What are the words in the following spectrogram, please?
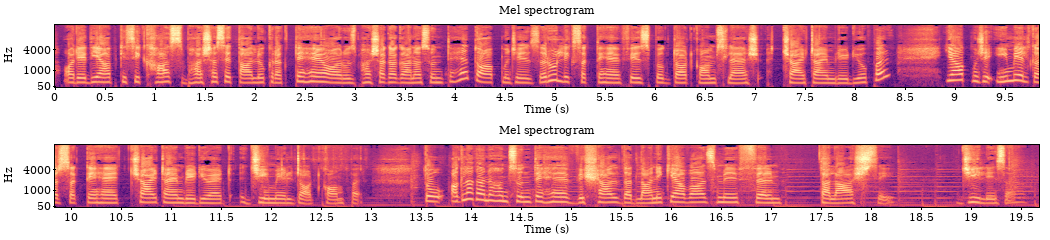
और यदि आप किसी खास भाषा से ताल्लुक़ रखते हैं और उस भाषा का गाना सुनते हैं तो आप मुझे ज़रूर लिख सकते हैं Facebook dot com slash chai time radio पर, या आप मुझे ईमेल कर सकते हैं chai time radio at Gmail dot com पर। तो अगला गाना हम सुनते हैं विशाल ददलानी की आवाज़ में, फ़िल्म तलाश से। जी ले ज़रा।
